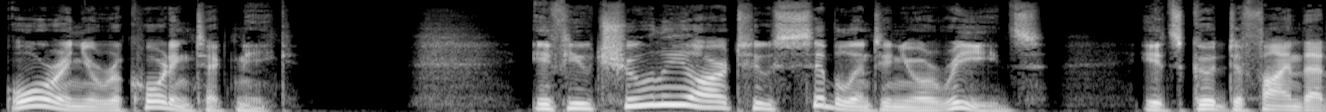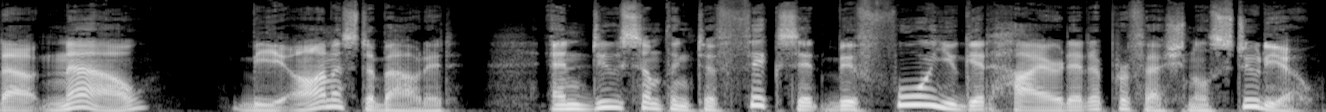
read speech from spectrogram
or in your recording technique. If you truly are too sibilant in your reads, it's good to find that out now, be honest about it, and do something to fix it before you get hired at a professional studio,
